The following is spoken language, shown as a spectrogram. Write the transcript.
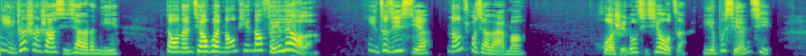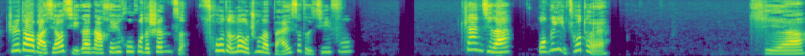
你这身上洗下来的泥，都能浇灌农田当肥料了，你自己洗能搓下来吗？祸水撸起袖子，也不嫌弃，直到把小乞丐那黑乎乎的身子搓得露出了白色的肌肤。站起来，我给你搓腿。姐，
